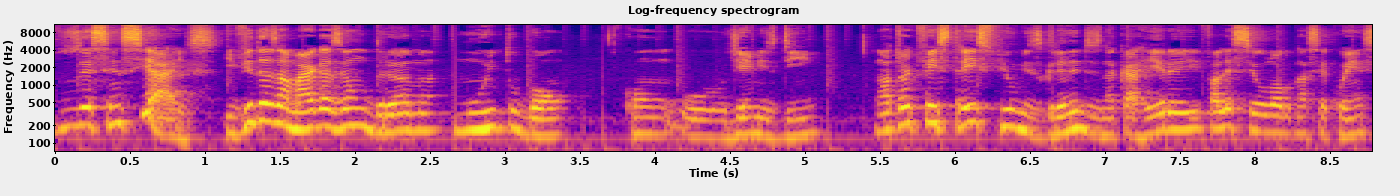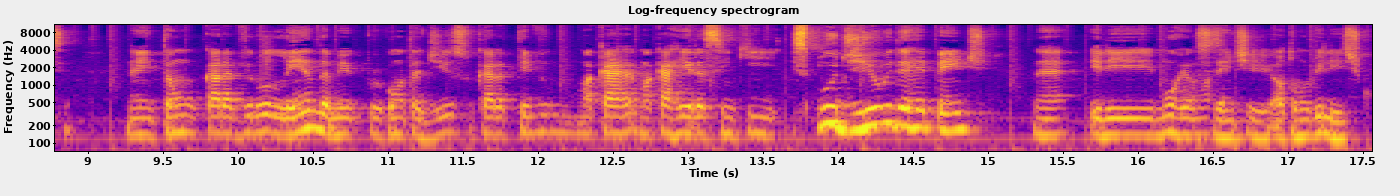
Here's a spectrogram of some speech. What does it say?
dos essenciais. E Vidas Amargas é um drama muito bom com o James Dean. Um ator que fez três filmes grandes na carreira e faleceu logo na sequência. Né? Então o cara virou lenda meio por conta disso. O cara teve uma, uma carreira assim que explodiu e de repente né, ele morreu num acidente automobilístico.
